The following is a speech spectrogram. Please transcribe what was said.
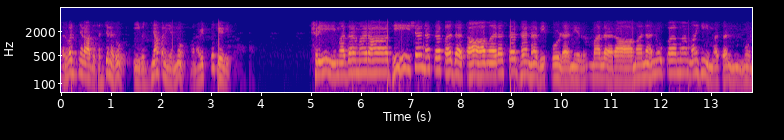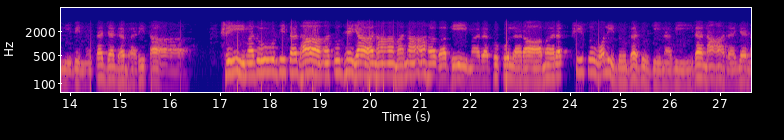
ಸರ್ವಜ್ಞರಾದ ಸಜ್ಜನರು ಈ ವಿಜ್ಞಾಪನೆಯನ್ನು ಮನವಿಟ್ಟು ಕೇಳಿ ಶ್ರೀಮದಮರಾಧೀಶನ ಸಪದ ತಾಮರಸ ಘನ ವಿಪುಳ ನಿರ್ಮಲ ರಾಮನನುಪಮ ಮಹಿಮ ಸನ್ಮುನಿ ವಿನುತ ಜಗಭರಿತ. ಶ್ರೀಮದೂರ್ಜಿತ ಧಾಮ ಸುಧೆಯ ನಾಮನಾಹವ ಭೀಮ ರಘುಕುಲ ರಾಮ ರಕ್ಷಿಸು ಒಲಿದು ಗದುಗಿನ ವೀರ ನಾರಾಯಣ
